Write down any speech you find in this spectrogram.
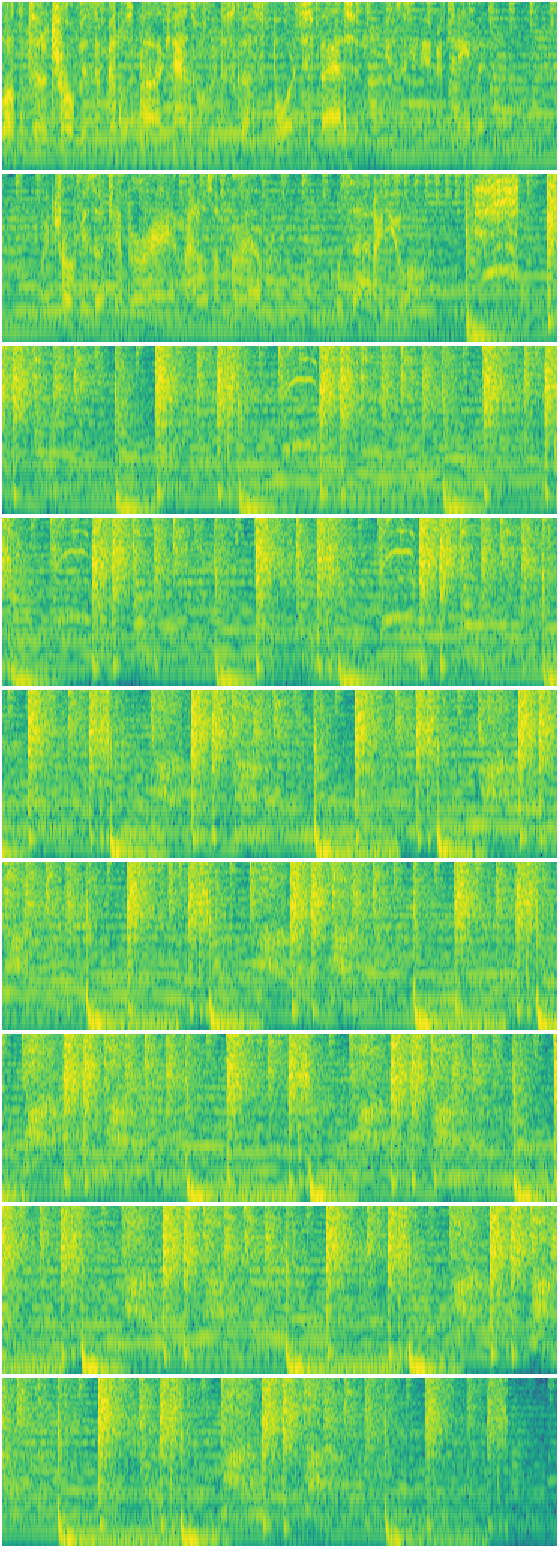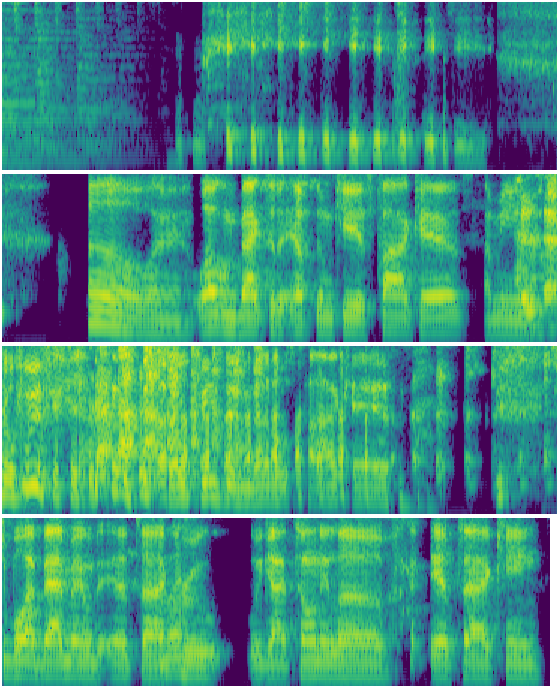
Welcome to the Trophies and Medals podcast, where we discuss sports, fashion, music, and entertainment. Where trophies are temporary and medals are forever. What side are you on? Back to the F Them Kids podcast. I mean the trophies, trophies and medals podcast. It's your boy Batman with the Ebb Tide crew. We got Tony Love, Ebb Tide King.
